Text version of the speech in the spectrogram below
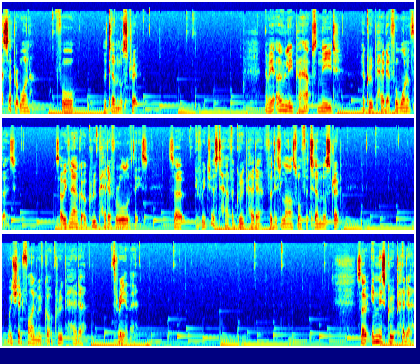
a separate one for the terminal strip. Now we only perhaps need a group header for one of those. So we've now got a group header for all of these. So if we just have a group header for this last one for terminal strip, we should find we've got group header 3 in there. So in this group header,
